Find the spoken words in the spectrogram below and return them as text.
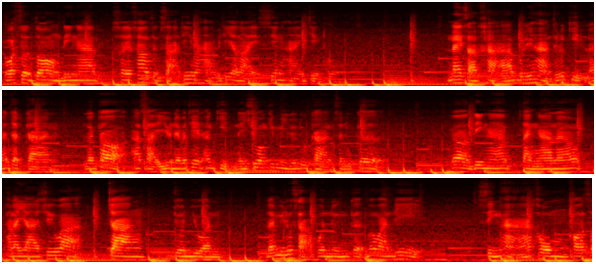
ประวัติส่วนตัวของดิงนะครับ เคยเข้าศึกษาที่มหาวิทยาลัยเซี่ยงไฮ้เจียงทง ในสาขาบริหารธุรกิจและจัดการ แล้วก็อาศัยอยู่ในประเทศอังกฤษในช่วงที่มีฤดูกาลสนุกเกอร์ ก็ดิงนะครับแต่งงานแล้วภรรยาชื่อว่าจางยวนยวน และมีลูกสาวคนหนึ่งเกิดเมื่อวันที่สิงหาคม คศ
